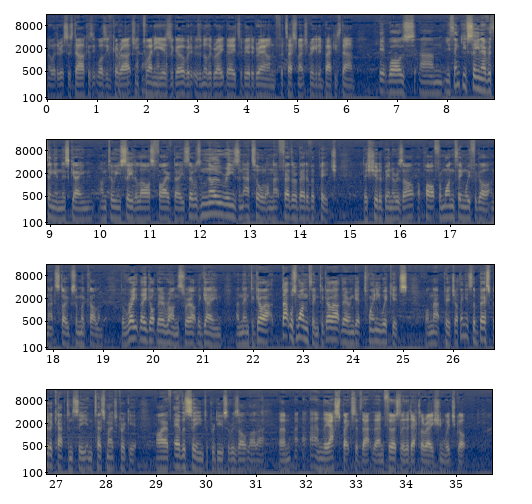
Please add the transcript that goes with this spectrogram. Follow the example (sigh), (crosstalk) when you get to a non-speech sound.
don't know whether it's as dark as it was in Karachi (laughs) 20 years ago, but it was another great day to be at the ground for Test match cricket in Pakistan. It was. Um, you think you've seen everything in this game until you see the last five days. There was no reason at all on that feather bed of a pitch there should have been a result, apart from one thing we forgot, and that's Stokes and McCullum. The rate they got their runs throughout the game, and then to go out, that was one thing, to go out there and get 20 wickets on that pitch. I think it's the best bit of captaincy in Test match cricket I have ever seen to produce a result like that. Um, and the aspects of that, then, firstly, the declaration, which got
